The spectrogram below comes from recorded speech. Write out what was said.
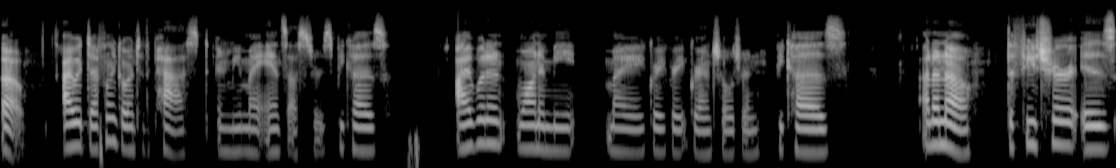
Oh, I would definitely go into the past and meet my ancestors because I wouldn't want to meet my great great grandchildren because I don't know, the future is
